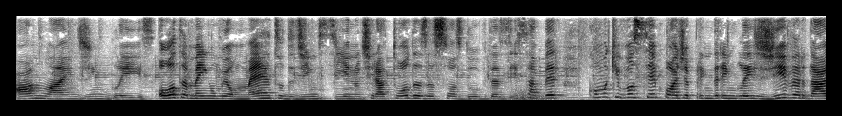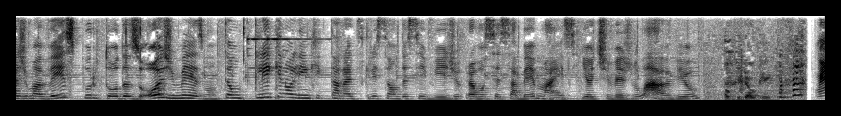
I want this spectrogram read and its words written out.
online de inglês ou também o meu método de ensino, tirar todas as suas dúvidas e saber como que você pode aprender inglês de verdade uma vez por todas hoje mesmo, então clique no link que tá na descrição desse vídeo para você saber mais e eu te vejo lá, viu? Okidoki.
